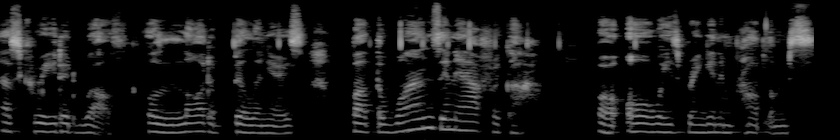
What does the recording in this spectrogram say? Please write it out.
has created wealth, a lot of billionaires, but the ones in Africa are always bringing in problems.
